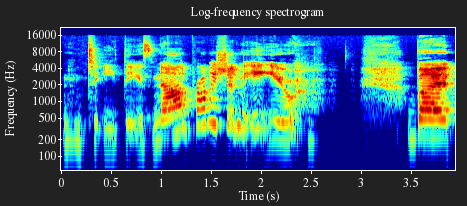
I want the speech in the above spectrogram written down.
to eat these. I probably shouldn't eat you. but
